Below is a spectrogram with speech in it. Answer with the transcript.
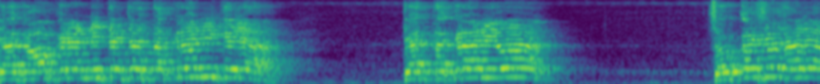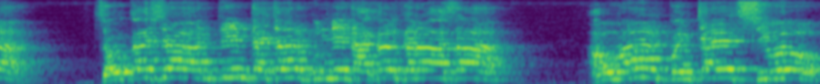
त्या गावकऱ्यांनी त्याच्या तक्रारी केल्या. त्या तक्रारीवर चौकशा झाल्या. चौकशा अंतिम त्याच्यावर गुन्हे दाखल करा असा अहवाल पंचायत शिव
